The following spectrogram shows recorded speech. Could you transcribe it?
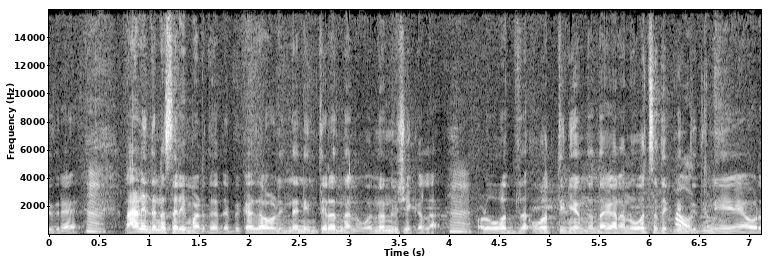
ಹೇಳ್ಬಿಟ್ಟಿದ್ರೆ ನಾನು ಇದನ್ನ ಸರಿ ಮಾಡ್ತಾ ಇದ್ದೆ. ಬಿಕಾಸ್ ಅವಳಿಂದ ನಿಂತಿರೋದು ನಾನು ಒಂದೊಂದು ವಿಷಯಕ್ಕಲ್ಲ. ಅವಳು ಓದ್ ಓದ್ತೀನಿ ಅಂತಂದಾಗ ನಾನು ಓದ್ಸೋದಕ್ಕೆ ನಿಂತಿದ್ದೀನಿ ಅವ್ರ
